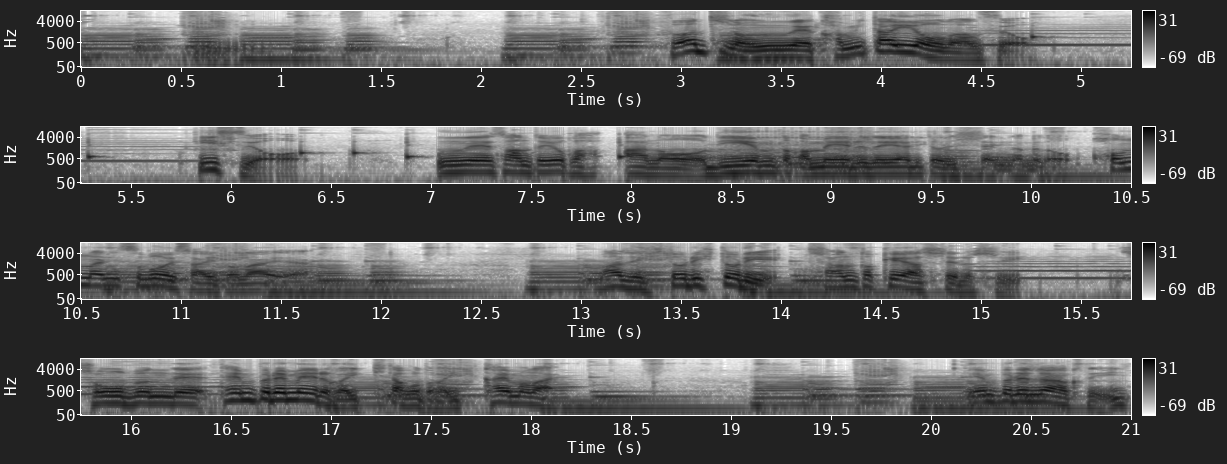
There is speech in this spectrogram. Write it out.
うん、ふわっちの運営神対応なんですよ。いいっすよ。運営さんとよくあの DM とかメールでやり取りしてんだけどこんなにすごいサイトないね。マジ一人一人ちゃんとケアしてるし長文でテンプレメールが来たことが一回もない。テンプレじゃなくて、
